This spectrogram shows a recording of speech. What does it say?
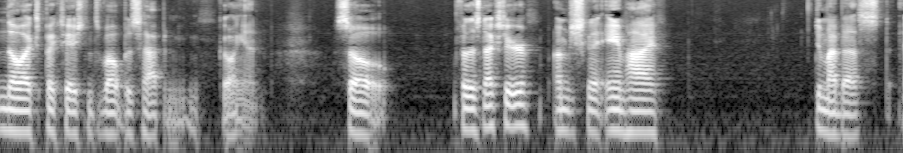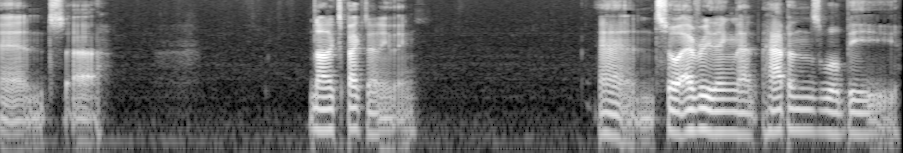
no expectations of what was happening going in. So for this next year, I'm just gonna aim high, do my best, and. Uh, not expect anything. And so everything that happens will be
